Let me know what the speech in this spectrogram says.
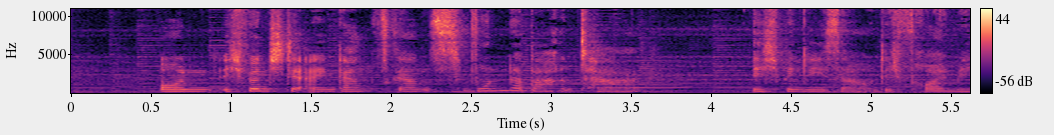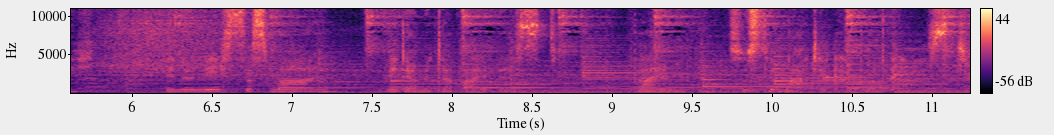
und ich wünsche dir einen ganz, ganz wunderbaren Tag. Ich bin Lisa und ich freue mich, wenn du nächstes Mal wieder mit dabei bist beim Systematiker Podcast.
